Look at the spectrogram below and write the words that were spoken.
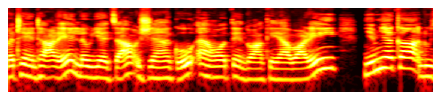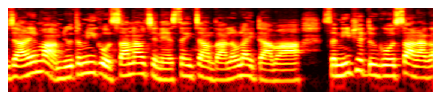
မထင်ထားတဲ့လုံရက်ကြောင့်ရန်ကိုအံ့ဩသင့်သွားခဲ့ရပါတယ်။မြင်းမြက်ကလူကြားထဲမှာအမျိုးသမီးကိုစားနှောက်ခြင်းနဲ့စိတ်ကြောင့်သာလှုပ်လိုက်တာပါ။ဇနီးဖြစ်သူကိုစတာက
